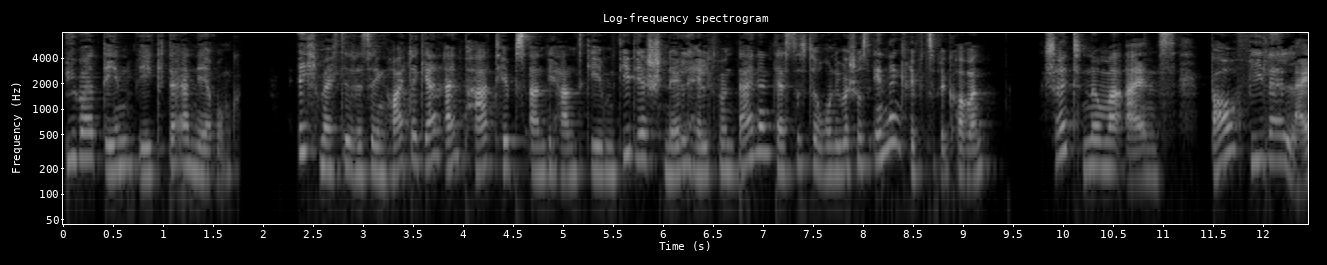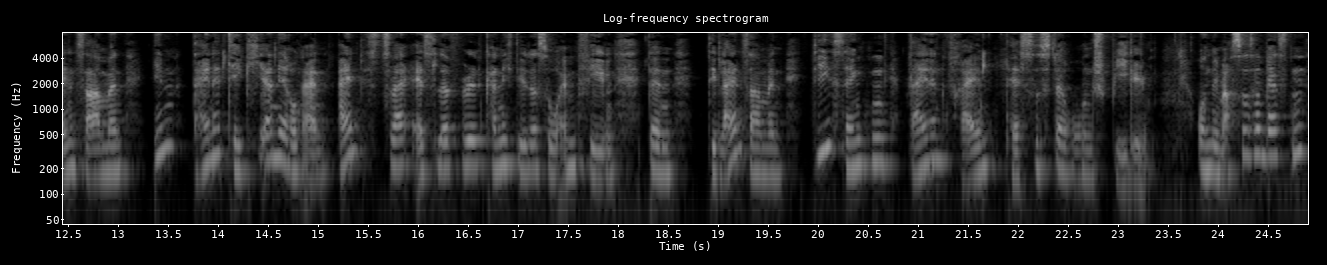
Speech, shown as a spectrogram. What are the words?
über den Weg der Ernährung. Ich möchte deswegen heute gern ein paar Tipps an die Hand geben, die dir schnell helfen, deinen Testosteronüberschuss in den Griff zu bekommen. Schritt Nummer eins: Bau viele Leinsamen in deine tägliche Ernährung ein. Ein bis zwei Esslöffel kann ich dir das so empfehlen, denn die Leinsamen, die senken deinen freien Testosteronspiegel. Und wie machst du es am besten?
